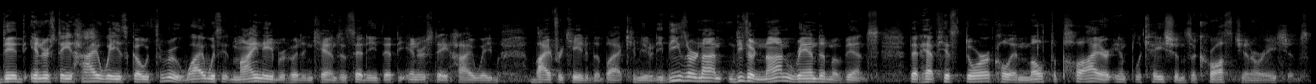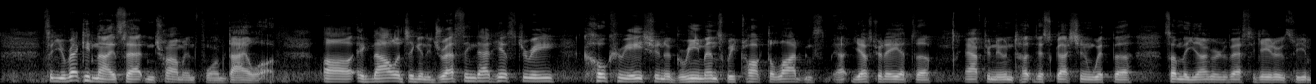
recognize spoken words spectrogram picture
did interstate highways go through? Why was it my neighborhood in Kansas City that the interstate highway bifurcated the black community? These are, these are non-random events that have historical and multiplier implications across generations. So you recognize that in trauma-informed dialogue uh, acknowledging and addressing that history, co-creation agreements. We talked a lot uh, yesterday at the afternoon discussion with uh, some of the younger investigators, the,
